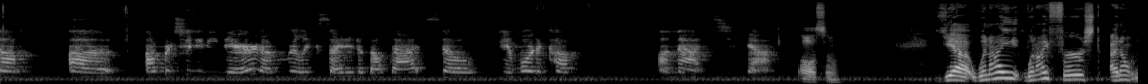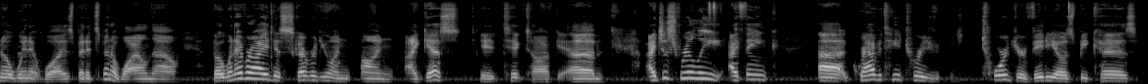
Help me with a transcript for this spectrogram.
some uh, opportunity there, and I'm really excited about that. So, know, more to come on that. Yeah. Awesome. Yeah, when I when I first I don't know when it was, but it's been a while now. But whenever I discovered you on on I guess it TikTok, um, I just really I think uh, gravitate toward toward your videos because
